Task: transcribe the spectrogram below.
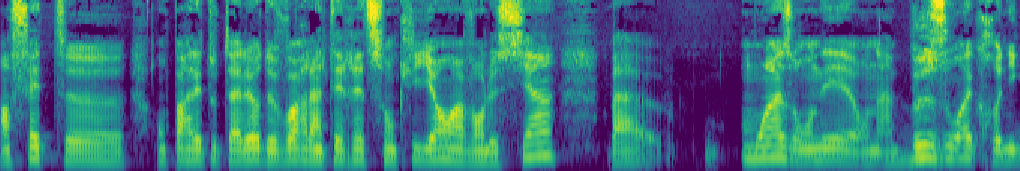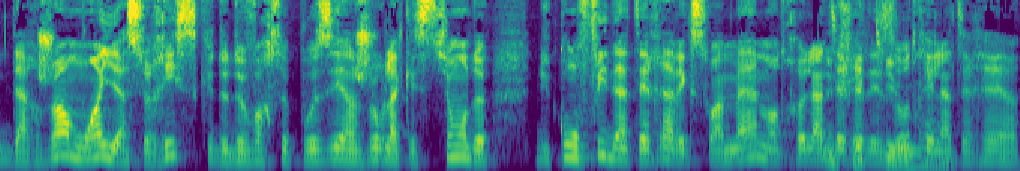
En fait, on parlait tout à l'heure de voir l'intérêt de son client avant le sien. Bah, moins on est, on a un besoin chronique d'argent, moins il y a ce risque de devoir se poser un jour la question de, du conflit d'intérêt avec soi-même entre l'intérêt des autres et l'intérêt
